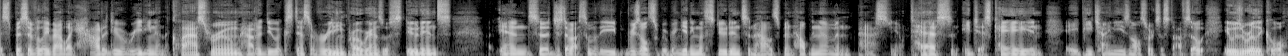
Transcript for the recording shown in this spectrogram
specifically about like how to do reading in the classroom, how to do extensive reading programs with students, and uh, just about some of the results we've been getting with students and how it's been helping them and pass you know tests and HSK and AP Chinese and all sorts of stuff. So it was really cool.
